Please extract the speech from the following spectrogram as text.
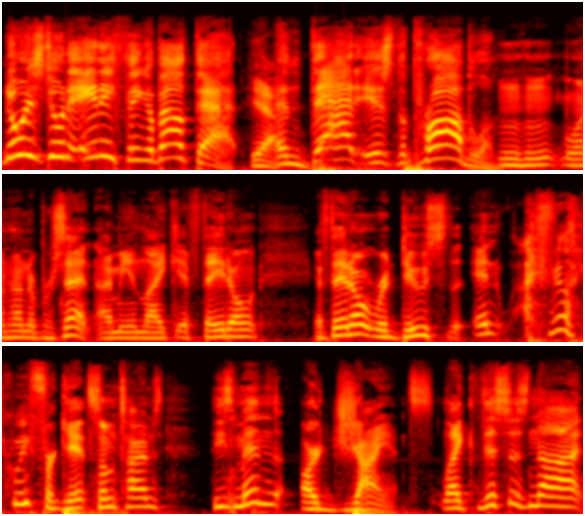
Nobody's doing anything about that. Yeah. and that is the problem. Mm-hmm, One hundred percent. I mean, like if they don't, if they don't reduce the, and I feel like we forget sometimes these men are giants. Like this is not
